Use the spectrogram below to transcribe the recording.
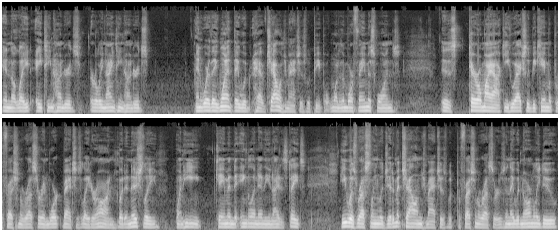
in the late 1800s, early 1900s, and where they went, they would have challenge matches with people. One of the more famous ones is Taro Miyake, who actually became a professional wrestler and worked matches later on. But initially, when he came into England and the United States, he was wrestling legitimate challenge matches with professional wrestlers, and they would normally do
